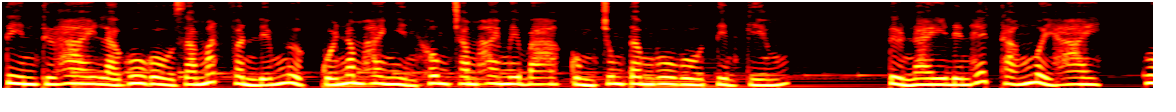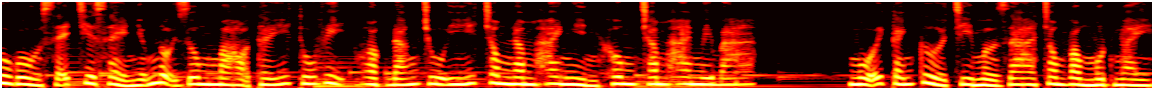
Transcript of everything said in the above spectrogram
Tin thứ hai là Google ra mắt phần đếm ngược cuối năm 2023 cùng trung tâm Google tìm kiếm. Từ nay đến hết tháng 12, Google sẽ chia sẻ những nội dung mà họ thấy thú vị hoặc đáng chú ý trong năm 2023. Mỗi cánh cửa chỉ mở ra trong vòng một ngày,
